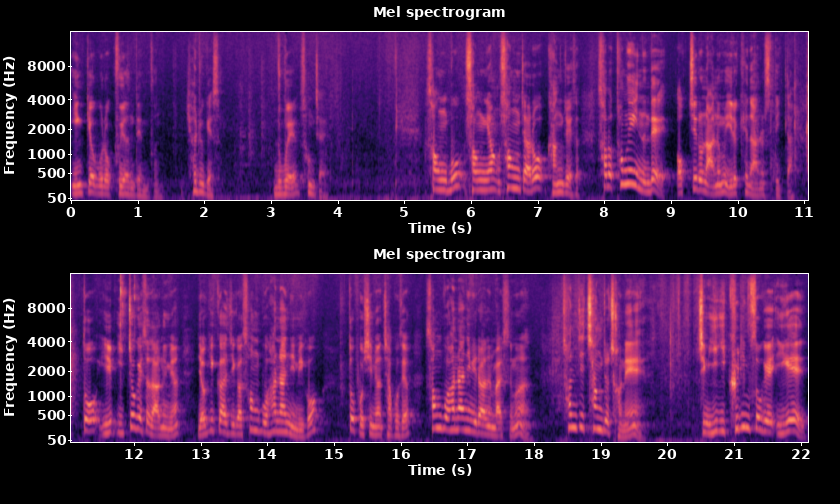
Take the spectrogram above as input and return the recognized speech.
인격으로 구현된 분. 혈육에서. 누구예요? 성자예요. 성부, 성령, 성자로 강조해서 서로 통해 있는데 억지로 나누면 이렇게 나눌 수도 있다. 또 이 쪽에서 나누면 여기까지가 성부 하나님이고 또 보시면 자 보세요. 성부 하나님이라는 말씀은 천지 창조 전에 지금 이, 이, 그림 속에 이게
